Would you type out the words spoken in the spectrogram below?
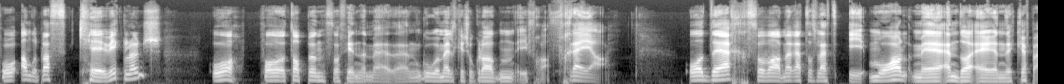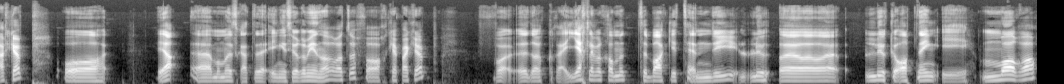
På andreplass Kevik Lunsj. Og på toppen så finner vi den gode melkesjokoladen ifra Freia. Og der så var vi rett og slett i mål med enda en cup er cup. Og ja, eh, man må huske at det er ingen sure miner, vet du, for cup er cup. For, eh, dere er hjertelig velkommen tilbake til en ny lu uh, lukeåpning i morgen.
